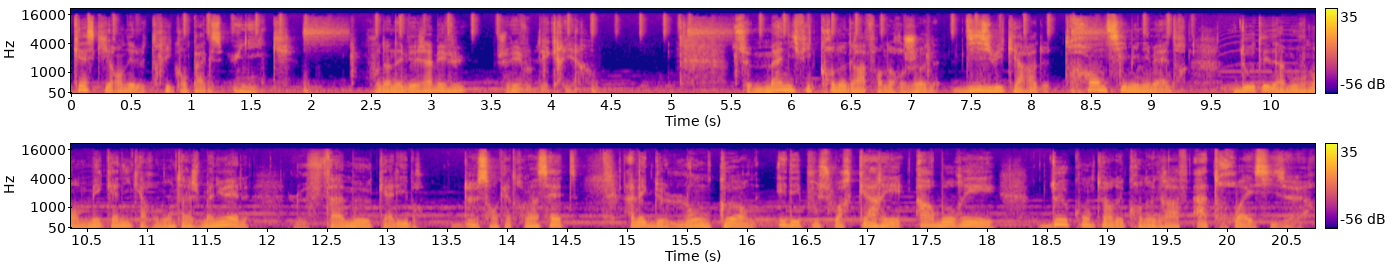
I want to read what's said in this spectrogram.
qu'est-ce qui rendait le Tricompax unique? Vous n'en avez jamais vu? Je vais vous le décrire ce magnifique chronographe en or jaune 18 carats de 36 mm, doté d'un mouvement mécanique à remontage manuel, le fameux calibre 287, avec de longues cornes et des poussoirs carrés arborés, deux compteurs de chronographe à 3 et 6 heures.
